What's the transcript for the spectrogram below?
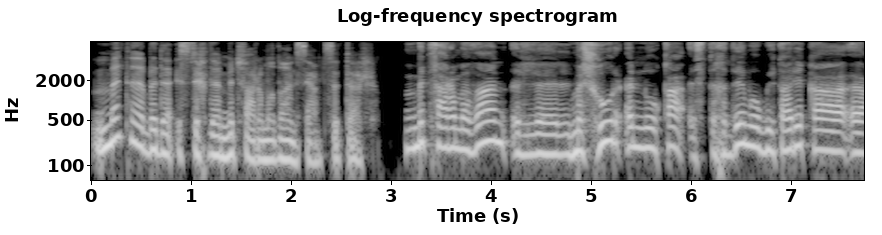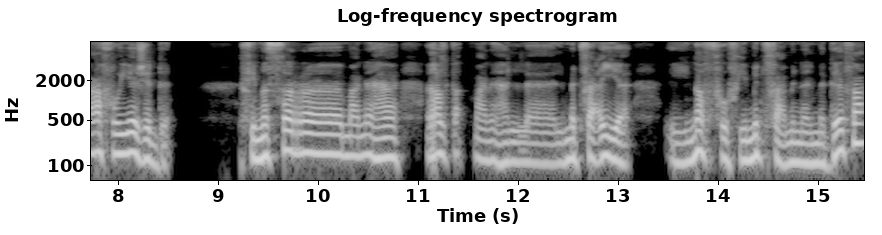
متى بدأ استخدام مدفع رمضان سي عبد الستار؟ مدفع رمضان ال- المشهور أنه وقع استخدامه بطريقة آه، عفوية جدا في مصر آه، معناها غلطة معناها ال- المدفعية ينظفوا في مدفع من المدافع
